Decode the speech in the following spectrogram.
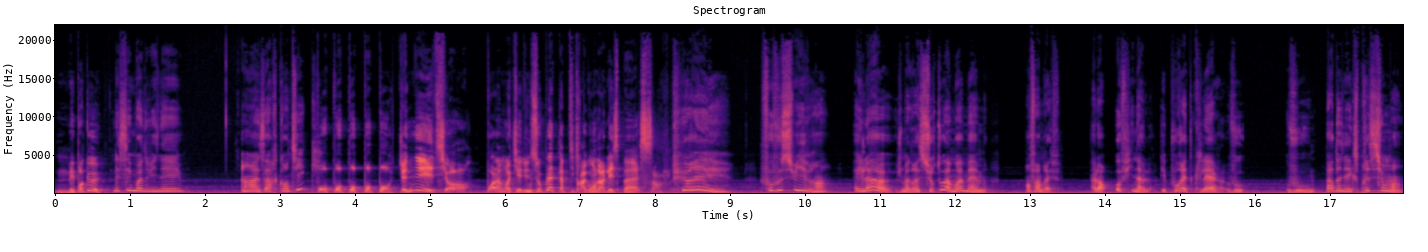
mais pas que. Laissez-moi deviner. Un hasard quantique? Po, po, po, po, po, Genizio Pour la moitié d'une souplette, la petite dragonda de l'espace. Purée Faut vous suivre, hein Et là, je m'adresse surtout à moi-même. Enfin bref. Alors, au final, et pour être clair, vous... Vous... Pardonnez l'expression, hein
